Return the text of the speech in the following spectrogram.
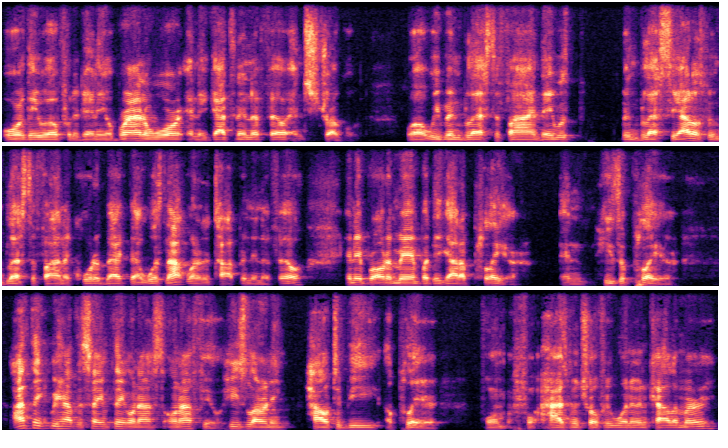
or they were up for the Davey O'Brien Award and they got to the NFL and struggled. Well, we've been blessed to find they was been blessed. Seattle's been blessed to find a quarterback that was not one of the top in NFL, and they brought him in, but they got a player, and he's a player. I think we have the same thing on our on our field. He's learning how to be a player. For, for Heisman Trophy winner in Kyler Murray,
